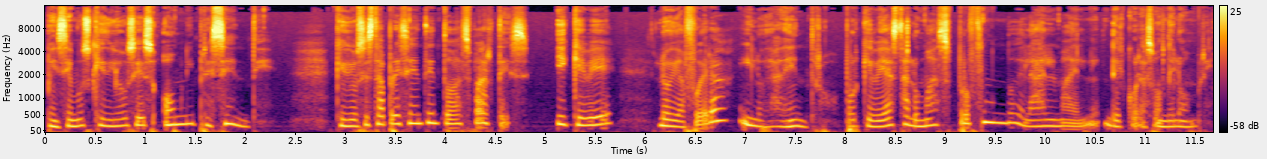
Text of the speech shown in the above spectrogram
pensemos que Dios es omnipresente, que Dios está presente en todas partes y que ve lo de afuera y lo de adentro, porque ve hasta lo más profundo del alma, del, corazón del hombre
